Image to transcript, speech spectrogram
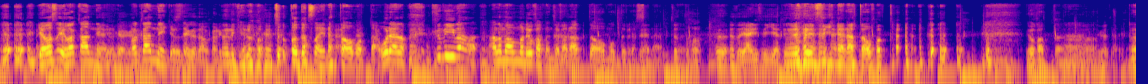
いや忘れわかんねんけどね。わかんねんけどしたことはわかるなんだけどちょっとダサいなとは思った。俺あの首はあのまんまでよかったんじゃうかなとは思ったりはしたな。ちょっと、うん。ちょっとやりすぎやった。やりすぎやなとは思った。よかったな。う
